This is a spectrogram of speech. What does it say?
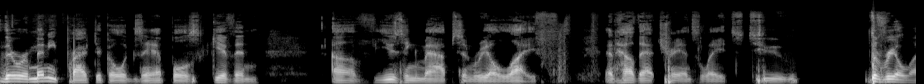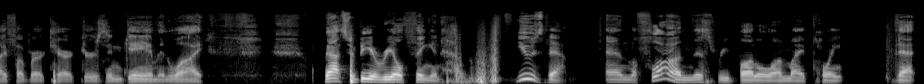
There were many practical examples given of using maps in real life and how that translates to the real life of our characters in game and why maps would be a real thing and how we use them. And the flaw in this rebuttal on my point that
